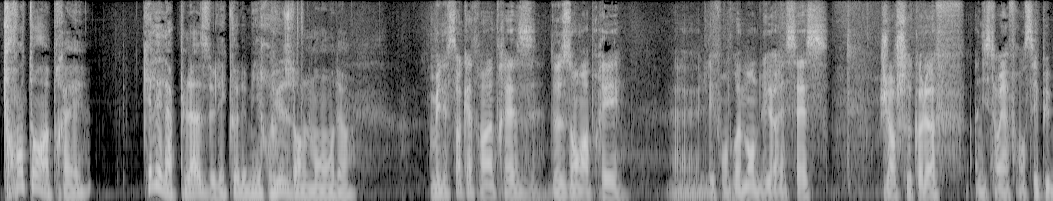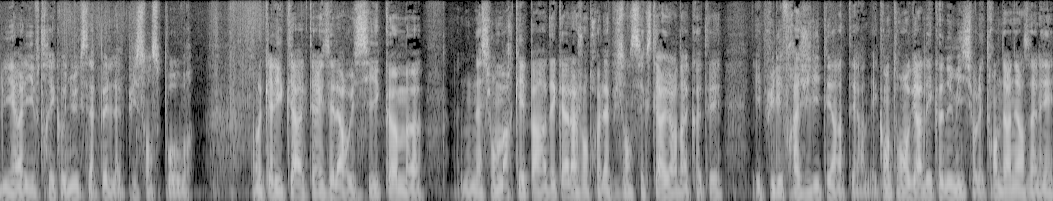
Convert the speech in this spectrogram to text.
30 ans après, quelle est la place de l'économie russe dans le monde? En 1993, deux ans après euh, l'effondrement de l'URSS, Georges Sokolov, un historien français, publie un livre très connu qui s'appelle La puissance pauvre, dans lequel il caractérisait la Russie comme euh, une nation marquée par un décalage entre la puissance extérieure d'un côté et puis les fragilités internes. Et quand on regarde l'économie sur les 30 dernières années,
